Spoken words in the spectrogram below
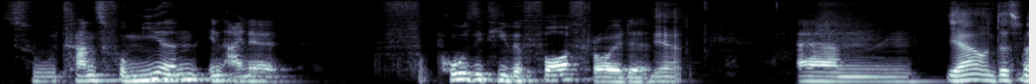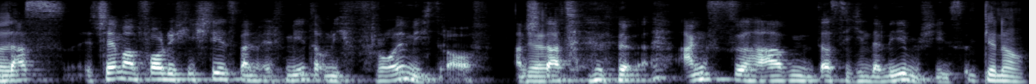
zu transformieren in eine positive Vorfreude. Ja. Ähm, ja, und das war. Das, stell mal vor, ich stehe jetzt beim Elfmeter und ich freue mich drauf, anstatt ja. Angst zu haben, dass ich in daneben schieße. Genau.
